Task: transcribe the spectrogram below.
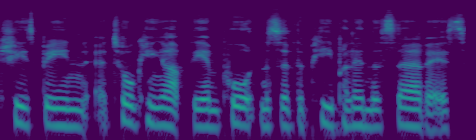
She's been uh, talking up the importance of the people in the service.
